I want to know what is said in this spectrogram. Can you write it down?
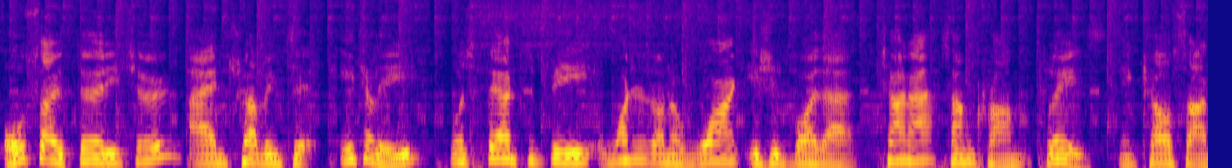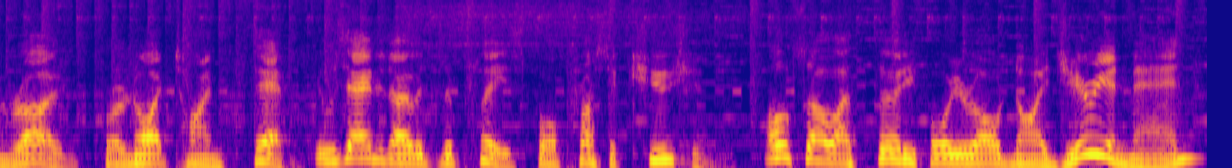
also 32 and travelling to Italy, was found to be wanted on a warrant issued by the Chana Songkhram police in Khao San Road for a nighttime theft. It was handed over to the police for prosecution. Also, a 34 year old Nigerian man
